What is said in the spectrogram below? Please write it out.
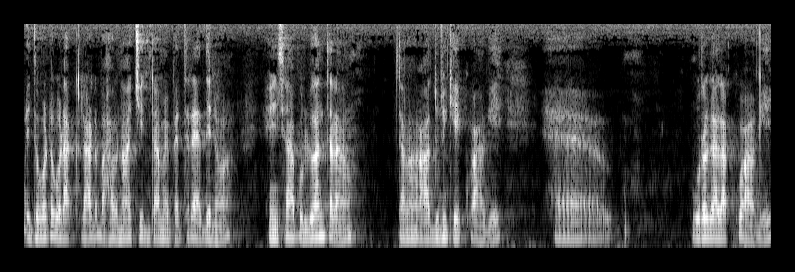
එතකොට ගොඩක් වෙලාට භාවනා චින්තාමය පැත්තට ඇදෙනවා. ඒ නිසා පුළුවන් තරම් තමන් ආධුනිකෙක් වාගේ උරගලක් වාගේ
